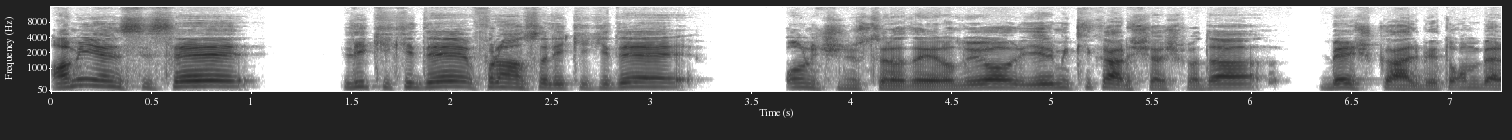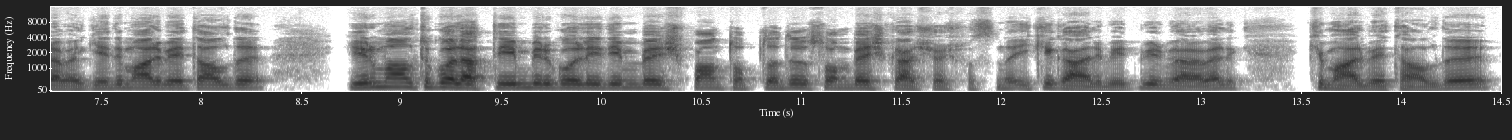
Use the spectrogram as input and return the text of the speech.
Amiens ise Lig 2'de Fransa Lig 2'de 13. sırada yer alıyor. 22 karşılaşmada 5 galibiyet 10 beraber 7 mağlubiyet aldı. 26 gol attı, 21 gol yedi, 25 puan topladı. Son 5 karşılaşmasında 2 galibiyet, 1 beraberlik, 2 mağlubiyet aldı.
